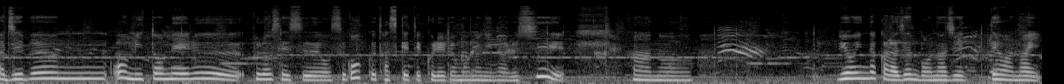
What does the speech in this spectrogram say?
自分を認めるプロセスをすごく助けてくれるものになるしあの病院だから全部同じではない。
